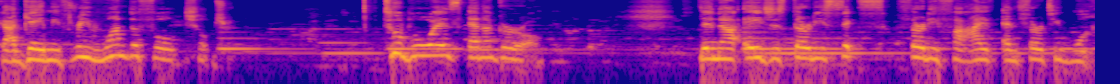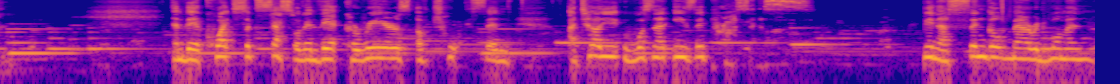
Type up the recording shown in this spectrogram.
God gave me three wonderful children two boys and a girl. They're now uh, ages 36, 35, and 31. And they're quite successful in their careers of choice. And I tell you, it wasn't an easy process. Being a single married woman,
